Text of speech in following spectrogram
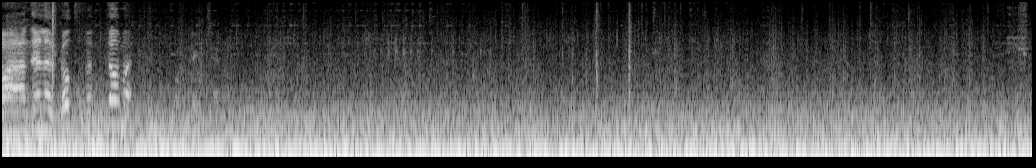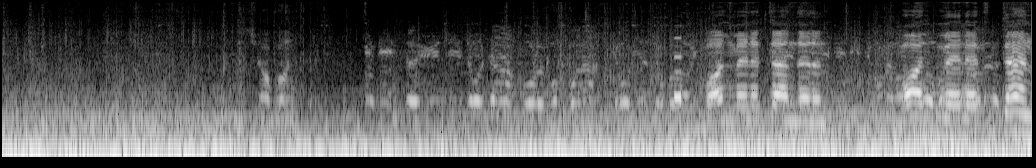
aan Dylan, godverdomme! Job one. One minute ten Dylan. One minute ten.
